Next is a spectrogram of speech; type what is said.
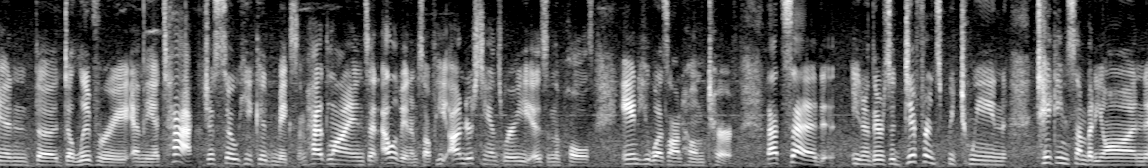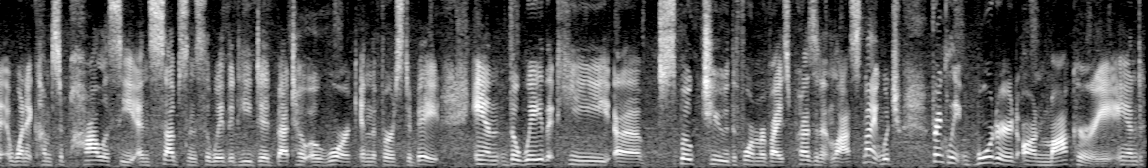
in the delivery and the attack, just so he could make some headlines and elevate himself. He understands where he is in the polls, and he was on home turf. That said, you know, there's a difference between taking somebody on when it comes to policy and substance, the way that he did Beto O'Rourke in the first debate, and the way that he uh, spoke to the former vice president last night, which frankly bordered on mockery. And,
